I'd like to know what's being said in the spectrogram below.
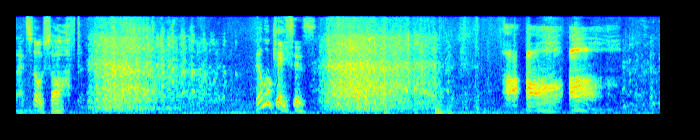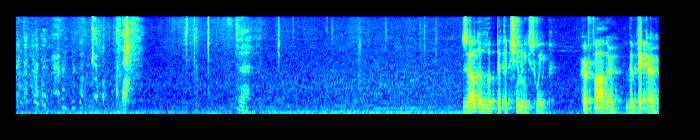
That's so soft. Pillowcases. Oh, oh, oh. Zelda looked at the chimney sweep. Her father, the vicar,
